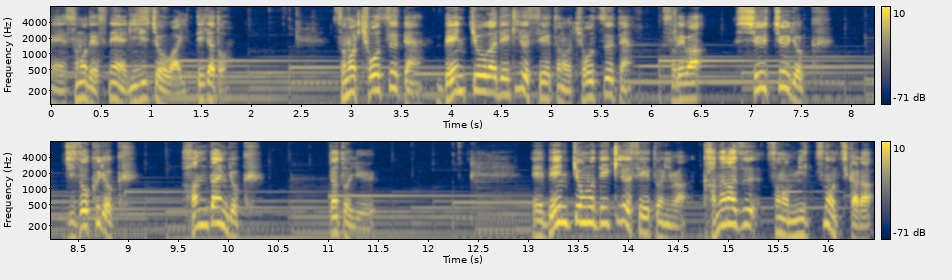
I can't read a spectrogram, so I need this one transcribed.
えー、そのですね理事長は言っていたと。その共通点、勉強ができる生徒の共通点、それは集中力、持続力、判断力だという。え、勉強のできる生徒には必ずその3つの力、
